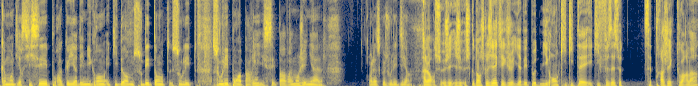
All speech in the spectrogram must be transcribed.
comment dire, si c'est pour accueillir des migrants et qui dorment sous des tentes, sous les, sous les ponts à Paris, c'est pas vraiment génial. Voilà ce que je voulais dire. Alors, dans ce que je dirais, c'est qu'il y avait peu de migrants qui quittaient et qui faisaient ce- cette trajectoire-là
